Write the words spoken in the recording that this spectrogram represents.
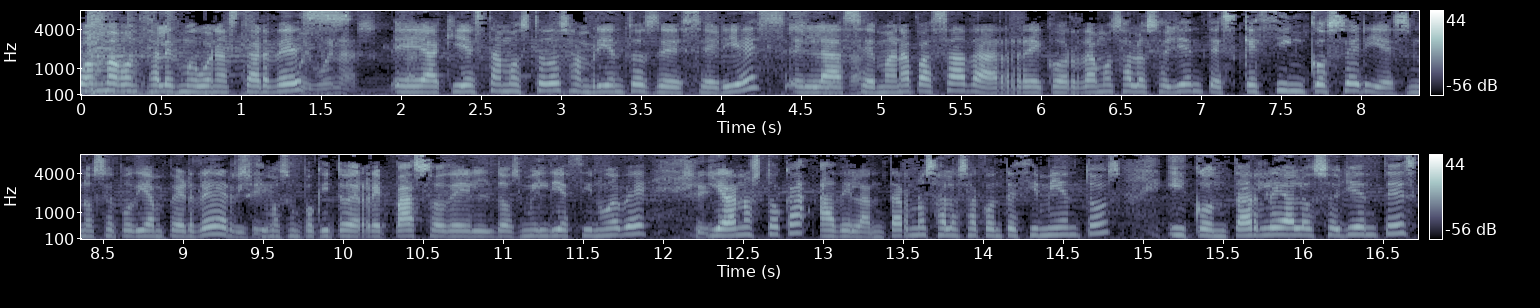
Juanma González, muy buenas tardes. Muy buenas. Eh, aquí estamos todos hambrientos de series. la semana pasada recordamos a los oyentes que cinco series no se podían perder. Hicimos un poquito de repaso del 2019 y ahora nos toca adelantarnos a los acontecimientos y contarle a los oyentes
